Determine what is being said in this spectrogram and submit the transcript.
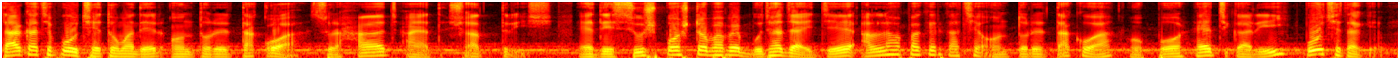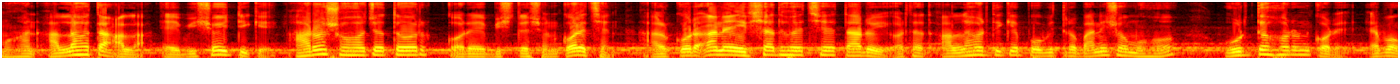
তার কাছে পৌঁছে তোমাদের অন্তরের তাকোয়া সুরহাজ আয়াত সাত্রিশ এতে সুস্পষ্টভাবে বোঝা যায় যে আল্লাহ পাকের কাছে অন্তরের তাকোয়া ও পরহেজকারী পৌঁছে থাকে। মহান আল্লাহ তাআলা এই বিষয়টিকে আরও সহজতর করে বিশ্লেষণ করেছেন। আল কোরআনে ইরশাদ হয়েছে তারই, অর্থাৎ আল্লাহর দিকে পবিত্র বাণীসমূহ ঊর্ধ্বহরণ করে এবং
